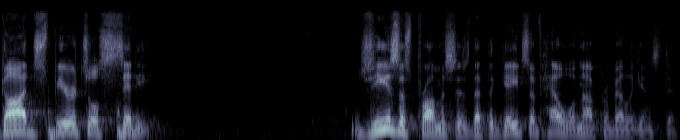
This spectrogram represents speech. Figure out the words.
God's spiritual city, Jesus promises that the gates of hell will not prevail against it.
